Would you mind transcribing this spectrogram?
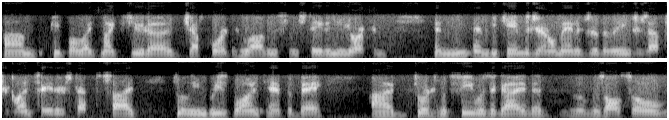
Um, people like Mike Futa, Jeff Gorton, who obviously stayed in New York and and, and became the general manager of the Rangers after Glenn Sather stepped aside. Julien BriseBois in Tampa Bay. Uh, George McPhee was a guy that was also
